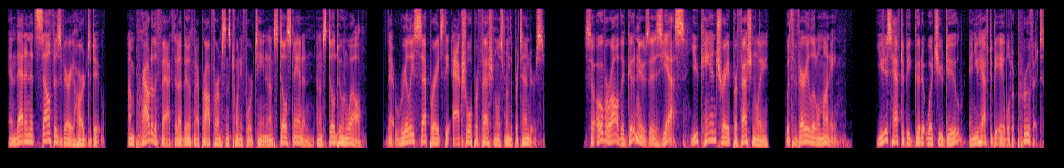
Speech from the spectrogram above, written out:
and that in itself is very hard to do. I'm proud of the fact that I've been with my prop firm since 2014 and I'm still standing and I'm still doing well. That really separates the actual professionals from the pretenders. So, overall, the good news is yes, you can trade professionally with very little money. You just have to be good at what you do and you have to be able to prove it.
